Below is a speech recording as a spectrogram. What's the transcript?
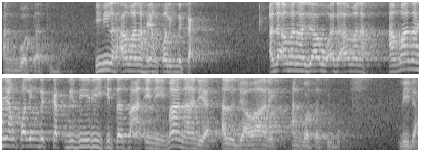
anggota tubuh. Inilah amanah yang paling dekat. Ada amanah jauh ada amanah. Amanah yang paling dekat di diri kita saat ini. Mana dia? Al-jawarih anggota tubuh. Lidah.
